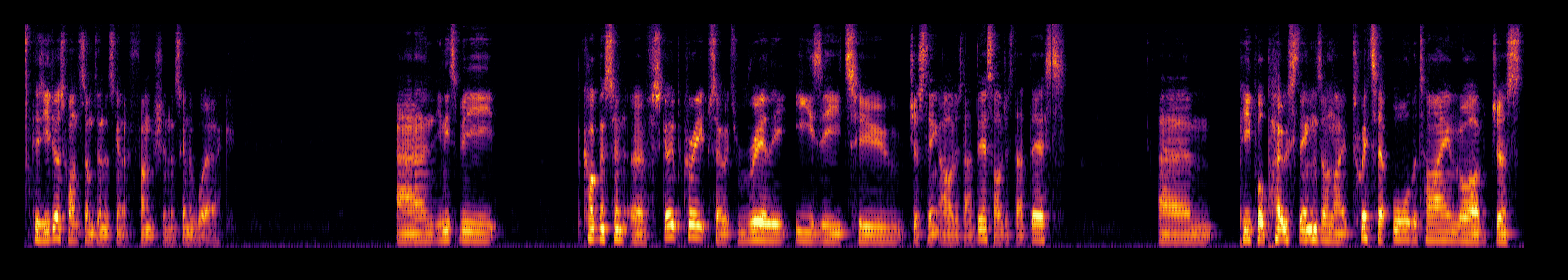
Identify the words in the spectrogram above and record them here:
because you just want something that's going to function, that's going to work. And you need to be cognizant of scope creep, so it's really easy to just think, oh, I'll just add this, I'll just add this. Um, people post things on like Twitter all the time, or just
